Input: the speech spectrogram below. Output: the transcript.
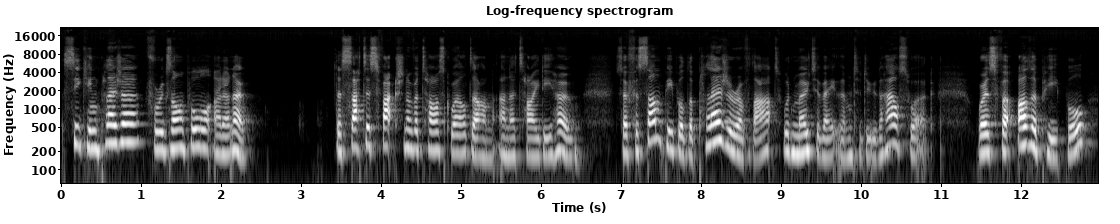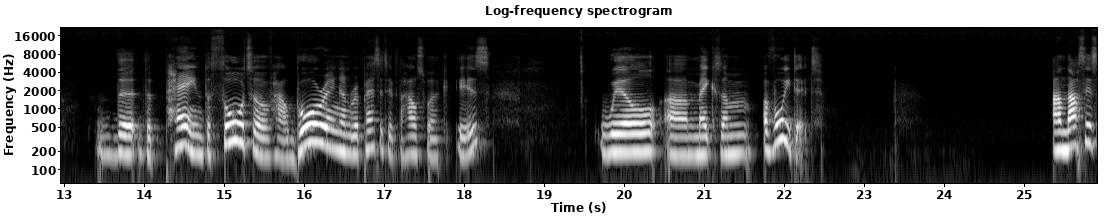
Seeking pleasure, for example, I don't know, the satisfaction of a task well done and a tidy home. So for some people, the pleasure of that would motivate them to do the housework. Whereas for other people, the the pain, the thought of how boring and repetitive the housework is, will um, make them avoid it. And that is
